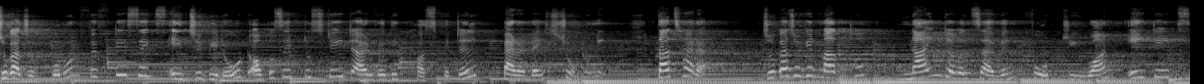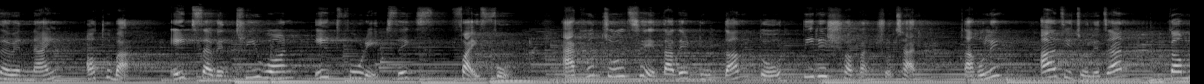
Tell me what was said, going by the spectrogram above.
যোগাযোগ করুন fifty six HGB road opposite to state ayurvedic hospital paradise Chowmuni তাছাড়া যোগাযোগের মাধ্যম nine double seven four three one eight eight seven nine অথবা eight seven three one eight four eight six five four এখন চলছে তাদের দুর্দান্ত তিরিশ শতাংশ ছাড়। তাহলে আজই চলে যান কামাল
